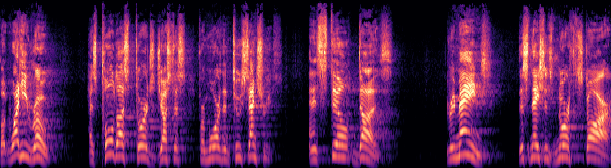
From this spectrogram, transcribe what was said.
But what he wrote has pulled us towards justice for more than two centuries, and it still does. It remains this nation's North Star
